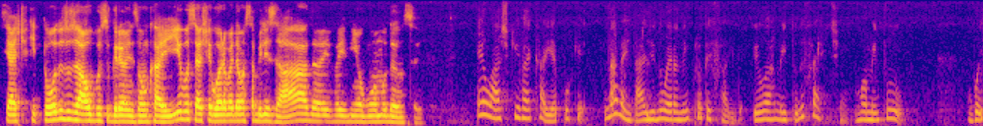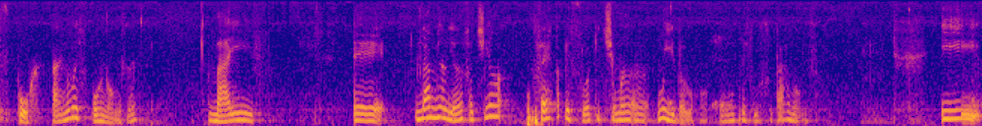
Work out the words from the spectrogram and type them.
Você acha que todos os alvos grandes vão cair ou você acha que agora vai dar uma estabilizada e vai vir alguma mudança? Eu acho que vai cair, é porque, na verdade, não era nem pra eu ter saído. Eu armei tudo certinho. No momento, vou expor, tá? Eu não vou expor nomes, né? Mas é, na minha aliança tinha certa pessoa que tinha uma, um ídolo. Eu não preciso citar nomes. E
